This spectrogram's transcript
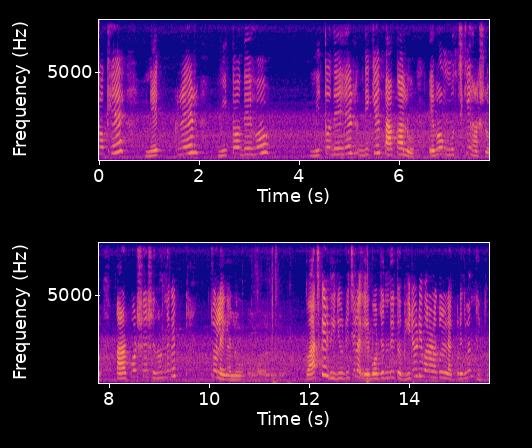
চোখে নেকড়ের মৃতদেহ, মৃতদেহের দিকে তাকালো এবং মুচকি হাসলো। তারপর সে সেখান থেকে চলে গেল। তো আজকের ভিডিওটি ছিল এ পর্যন্তই। তো ভিডিওটি ভালো লাগলে লাইক করে দেবেন। Thank you.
